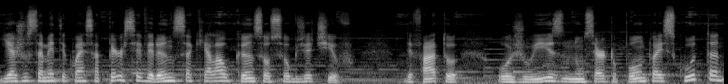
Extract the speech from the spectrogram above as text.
e é justamente com essa perseverança que ela alcança o seu objetivo. De fato, o juiz, num certo ponto, a escuta,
